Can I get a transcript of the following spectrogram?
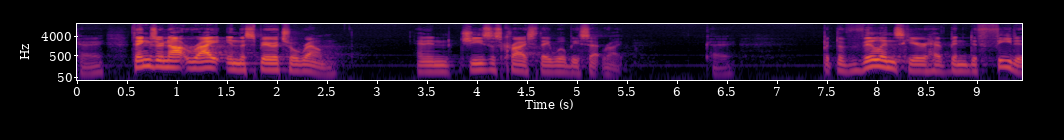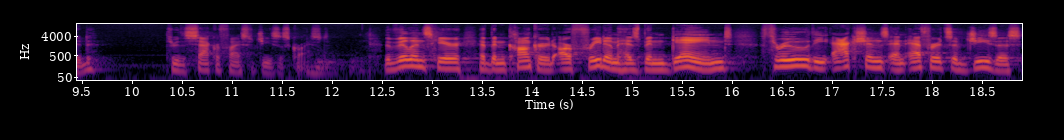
Okay? Things are not right in the spiritual realm. And in Jesus Christ they will be set right. Okay? But the villains here have been defeated through the sacrifice of Jesus Christ. The villains here have been conquered. Our freedom has been gained through the actions and efforts of Jesus,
